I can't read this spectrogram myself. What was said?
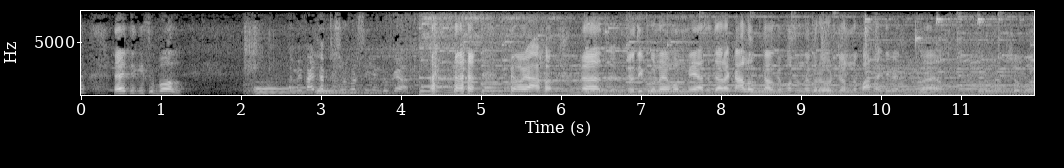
এই, তুই কিছু বল। যদি কোনো এমন মেয়ে আছে যারা কালো কাউকে পছন্দ করে ওর জন্য পাঠাই দিবেন। আহ, ওর নাম সবুজ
